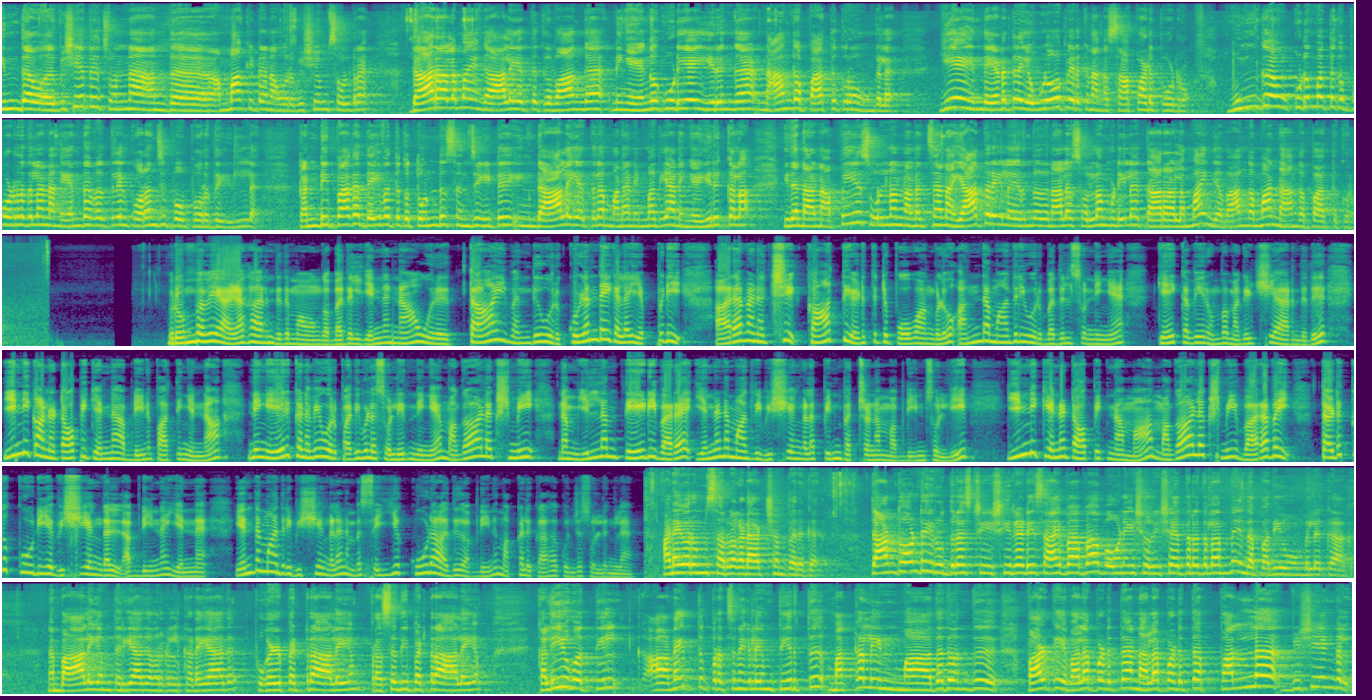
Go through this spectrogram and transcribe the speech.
இந்த விஷயத்தை சொன்ன அந்த அம்மா கிட்ட நான் ஒரு விஷயம் சொல்கிறேன் தாராளமாக எங்கள் ஆலயத்துக்கு வாங்க. நீங்கள் எங்கள் கூடயே இருங்க. நாங்கள் பார்த்துக்குறோம் உங்களை. ஏன் இந்த இடத்துல எவ்வளோ பேருக்கு நாங்கள் சாப்பாடு போடுறோம்? உங்கள் குடும்பத்துக்கு போடுறதுல நாங்கள் எந்த விதத்துலையும் குறைஞ்சி போக போகிறது இல்லை. கண்டிப்பாக தெய்வத்துக்கு தொண்டு செஞ்சுக்கிட்டு இந்த ஆலயத்தில் மன நிம்மதியாக நீங்கள் இருக்கலாம். இதை நான் அப்பயே சொல்லணும்னு நினச்சேன். நான் யாத்திரையில் இருந்ததுனால சொல்ல முடியல. தாராளமாக இங்கே வாங்கம்மா நாங்கள் பார்த்துக்குறோம் ரொம்பவே அழகாக இருந்ததுமா உங்கள் பதில். என்னென்னா ஒரு தாய் வந்து ஒரு குழந்தைகளை எப்படி அரவணைச்சு காத்து எடுத்துட்டு போவாங்களோ அந்த மாதிரி ஒரு பதில் சொன்னீங்க. கேட்கவே ரொம்ப மகிழ்ச்சியாக இருந்தது. இன்னைக்கான டாபிக் என்ன அப்படின்னு பார்த்தீங்கன்னா நீங்கள் ஏற்கனவே ஒரு பதிவில் சொல்லியிருந்தீங்க மகாலட்சுமி நம் இல்லம் தேடி வர என்னென்ன மாதிரி விஷயங்களை பின்பற்றணும்? அப்படின்னு சொல்லி. இன்னைக்கு என்ன டாபிக்னாமா மகாலட்சுமி வரவை தடுக்கக்கூடிய விஷயங்கள் அப்படின்னா என்ன? எந்த மாதிரி விஷயங்களை நம்ம செய்யக்கூடாது அப்படின்னு மக்களுக்காக கொஞ்சம் சொல்லுங்களேன். அனைவரும் சர்வகடாட்சம் பெருக தான் தோன்றி ருத்ரஸ்ரீ ஷிரடி சாய்பாபா புவனேஸ்வரி கஷேத்திரத்திலேருந்து இந்த பதிவு உங்களுக்காக. நம்ம ஆலயம் தெரியாதவர்கள் கிடையாது. புகழ்பெற்ற ஆலயம் பிரசித்தி பெற்ற ஆலயம். கலியுகத்தில் அனைத்து பிரச்சனைகளையும் தீர்த்து மக்களின் ம அதாவது வந்து வாழ்க்கையை வளப்படுத்த நலப்படுத்த பல விஷயங்கள்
